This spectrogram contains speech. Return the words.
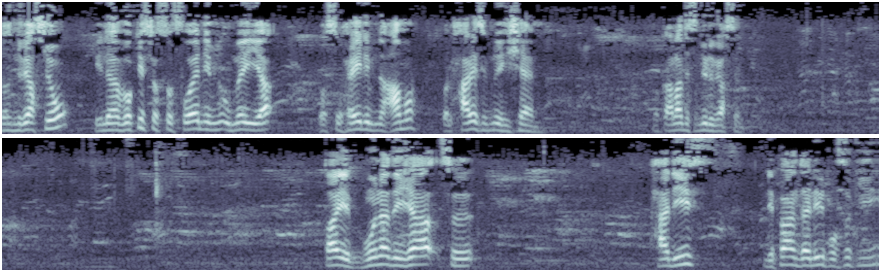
Dans une version, il a invoqué sur Sofouane ibn Umayya, wa Suhail ibn Amr, wa Haris ibn Hisham. Donc Allah a descendu le verset. Taïb, on a déjà ce hadith n'est pas un dalil pour ceux qui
